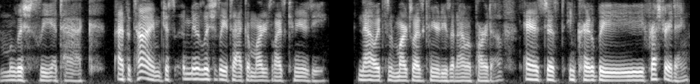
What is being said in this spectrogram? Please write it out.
maliciously attack, at the time, just maliciously attack a marginalized community. Now it's a marginalized community that I'm a part of. And it's just incredibly frustrating.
